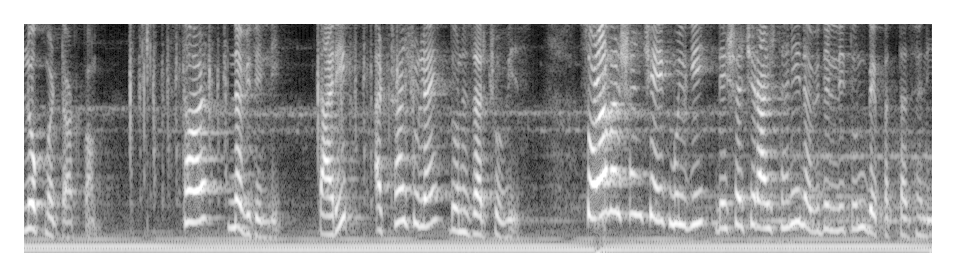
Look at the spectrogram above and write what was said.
लोकमत डॉट कॉम. स्थळ नवी दिल्ली. तारीख अठरा जुलै दोन हजार चोवीस. सोळा वर्षांची एक मुलगी देशाची राजधानी नवी दिल्लीतून बेपत्ता झाली.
